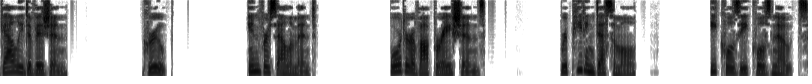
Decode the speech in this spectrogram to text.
Galley division. Group. Inverse element. Order of operations. Repeating decimal. Equals equals notes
